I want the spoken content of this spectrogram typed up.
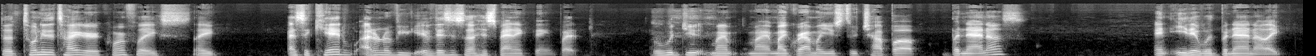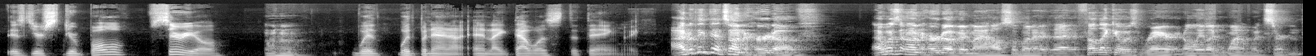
the Tony the Tiger cornflakes. Like as a kid, I don't know if you if this is a Hispanic thing, but would you my my my grandma used to chop up bananas and eat it with banana. Like is your your bowl of cereal Mhm. with with banana, and like that was the thing. Like I don't think that's unheard of. I wasn't unheard of in my household, but I, I felt like it was rare. It only like went with certain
